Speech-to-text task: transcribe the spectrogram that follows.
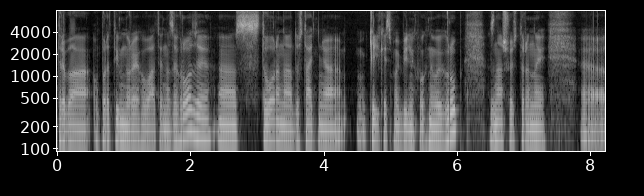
треба оперативно реагувати на загрози. Е, Створена достатня кількість мобільних вогневих груп з нашої сторони, Е,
